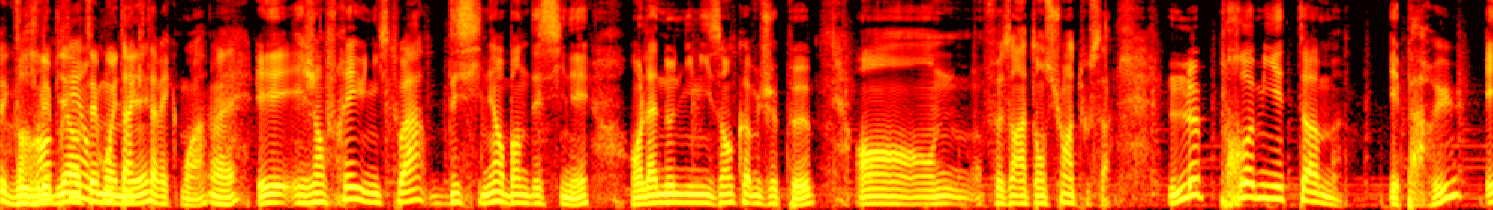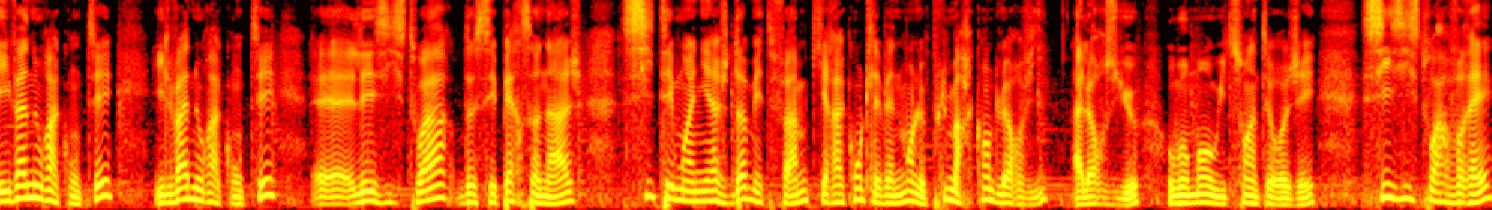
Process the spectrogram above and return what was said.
Et que vous voulez bien en témoigner. contact avec moi. Ouais. Et, et j'en ferai une histoire dessinée en bande dessinée, en l'anonymisant comme je peux, en, en faisant attention à tout ça. Le premier tome est paru et il va nous raconter, il va nous raconter euh, les histoires de ces personnages, six témoignages d'hommes et de femmes qui racontent l'événement le plus marquant de leur vie, à leurs yeux, au moment où ils sont interrogés. Six histoires vraies,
